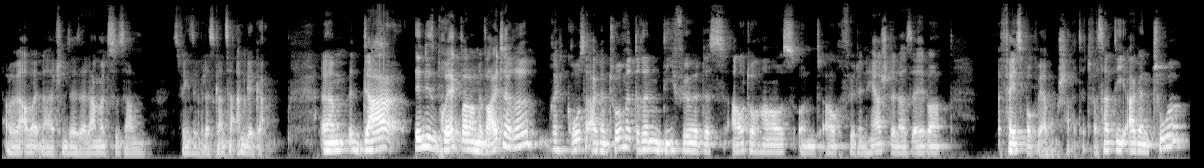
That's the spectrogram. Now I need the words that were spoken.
aber wir arbeiten halt schon sehr, sehr lange zusammen. Deswegen sind wir das Ganze angegangen. Ähm, da in diesem Projekt war noch eine weitere recht große Agentur mit drin, die für das Autohaus und auch für den Hersteller selber Facebook-Werbung schaltet. Was hat die Agentur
